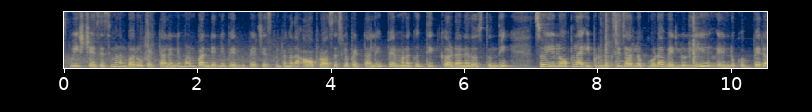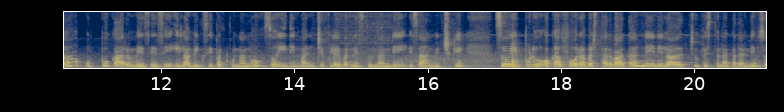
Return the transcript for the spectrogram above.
స్క్వీజ్ చేసేసి మనం బరువు పెట్టాలండి. మనం పన్నీర్ని ప్రిపేర్ చేసుకుంటాం కదా ఆ ప్రాసెస్లో పెట్టాలి. మనకు థిక్ కర్డ్ అనేది వస్తుంది. సో ఈ లోపల ఇప్పుడు మిక్సీ జార్లో కూడా వెల్లుల్లి ఎండు కొబ్బరి ఉప్పు కారం వేసేసి ఇలా మిక్సీ పట్టుకున్నాను. సో ఇది మంచి ఫ్లేవర్ని ఇస్తుందండి ఈ శాండ్విచ్కి సో ఇప్పుడు ఒక ఫోర్ అవర్స్ తర్వాత నేను ఇలా చూపిస్తున్నా కదండి. సో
